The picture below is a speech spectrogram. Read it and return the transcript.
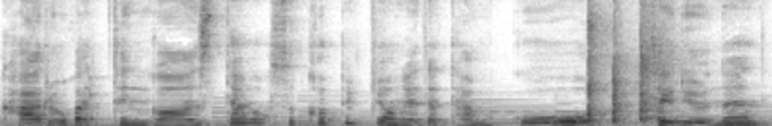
가루 같은 건 스타벅스 커피병에다 담고 재료는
